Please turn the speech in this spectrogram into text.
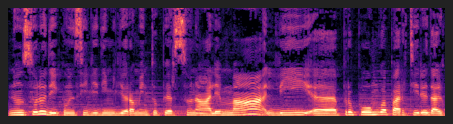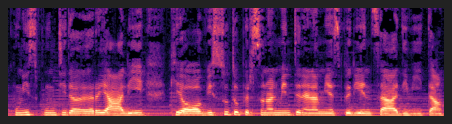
non solo dei consigli di miglioramento personale ma li eh, propongo a partire da alcuni spunti da, reali che ho vissuto personalmente nella mia esperienza di vita.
